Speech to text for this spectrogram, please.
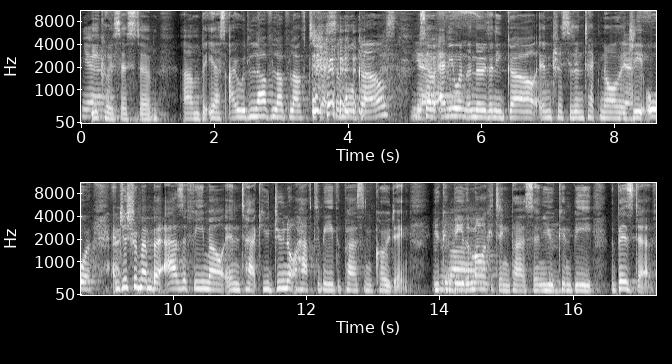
yeah. Yeah. ecosystem. Um, but yes, I would love, love, love to get some more girls. Yes. So anyone that knows any girl interested in technology yes. or, and just remember, as a female in tech, you do not have to be the person coding. You can right. be the marketing person, you mm. can be the biz dev.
